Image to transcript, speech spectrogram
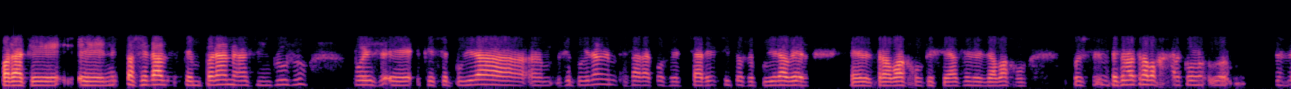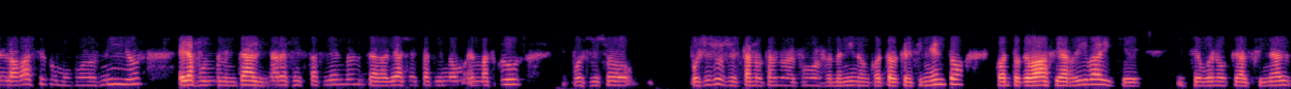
Para que en estas edades tempranas incluso, pues eh, que se pudiera em, se pudieran empezar a cosechar éxitos, se pudiera ver el trabajo que se hace desde abajo. Pues empezar a trabajar con, desde la base como con los niños era fundamental y ahora se está haciendo y cada día se está haciendo en más clubes y pues eso pues eso se está notando en el fútbol femenino en cuanto al crecimiento, en cuanto que va hacia arriba y que y que bueno que al final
